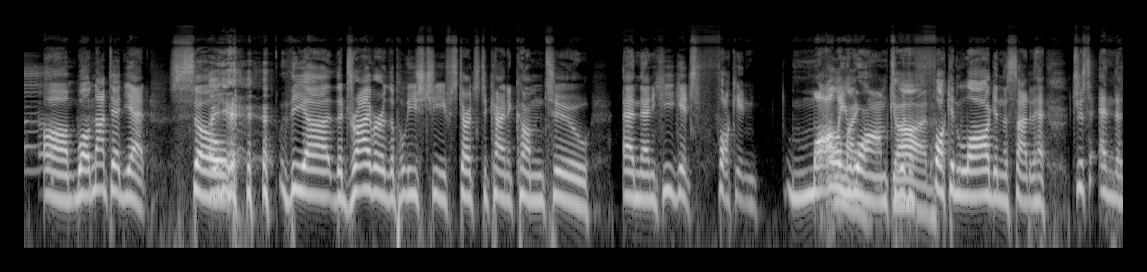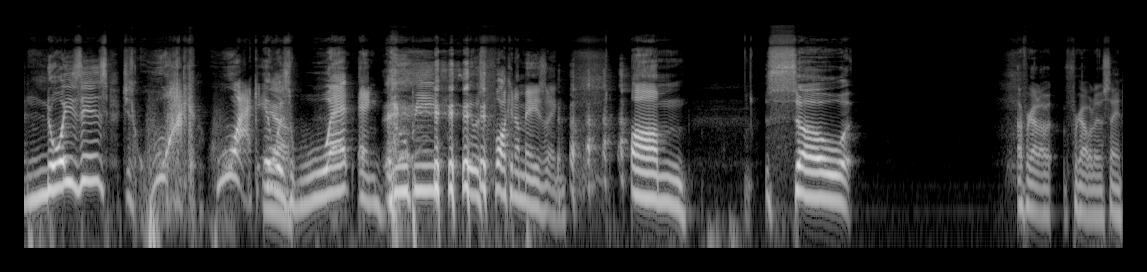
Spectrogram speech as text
um, well, not dead yet. So yeah. the uh, the driver, the police chief, starts to kind of come to, and then he gets fucking mollywomped with a fucking log in the side of the head. Just and the noises, just whack, whack. It Yeah. was wet and goopy. it was fucking amazing. Um, so I forgot. I forgot what I was saying.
